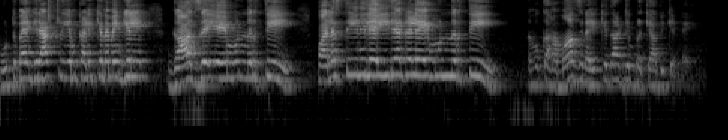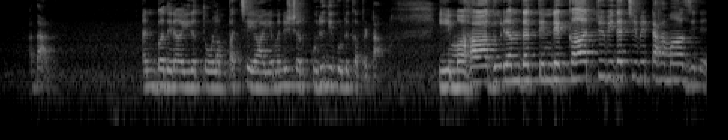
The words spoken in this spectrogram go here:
വോട്ട് ബാങ്ക് രാഷ്ട്രീയം കളിക്കണമെങ്കിൽ ഗാസയെ മുൻനിർത്തി പലസ്തീനിലെ ഇരകളെ മുൻനിർത്തി. നമുക്ക് ഹമാസിന് ഐക്യദാർഢ്യം പ്രഖ്യാപിക്കണ്ടേ? അതാണ്. അൻപതിനായിരത്തോളം പച്ചയായ മനുഷ്യർ കുരുതി കൊടുക്കപ്പെട്ട ഈ മഹാദുരന്തത്തിന്റെ കാറ്റു വിതച്ചു വിട്ട ഹമാസിന്.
